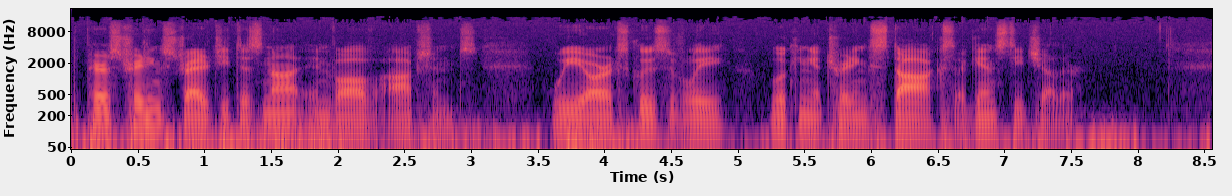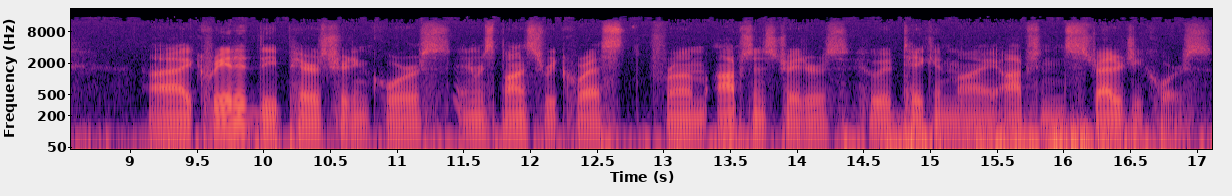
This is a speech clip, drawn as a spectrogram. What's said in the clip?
the pairs trading strategy does not involve options we are exclusively looking at trading stocks against each other. I created the pairs trading course in response to requests from options traders who had taken my options strategy course.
